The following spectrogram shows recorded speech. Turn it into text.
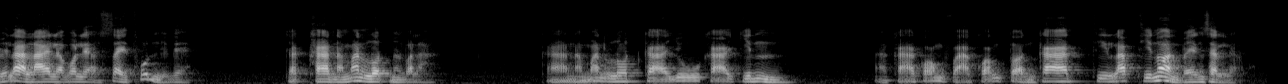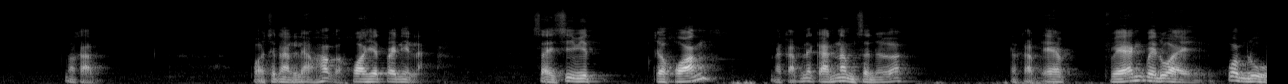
เวลาหลายแล้วบ่แล้วใส่ทุนอยู่เด้จักค่าน้ำมันรถมันบ่ล่ะค่าน้ำมันรถค่าอยู่ค่ากินอ่าค่าของฝากของตอนค่าที่รับที่นอนไปจังซั่นแล้วนะครับ เพราะฉะนั้นแล้วเขาก็คอยเฮ็ดไปนี่แหละใส่ชีวิตเจ้าของนะครับในการนำเสนอนะครับแอบแฝงไปด้วยความรู้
